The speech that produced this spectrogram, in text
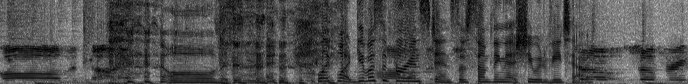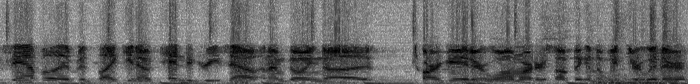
all the time. all the time. like what? Give us a for instance of something that she would veto. So, so for example, if it's like you know 10 degrees out and I'm going to Target or Walmart or something in the winter with her,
